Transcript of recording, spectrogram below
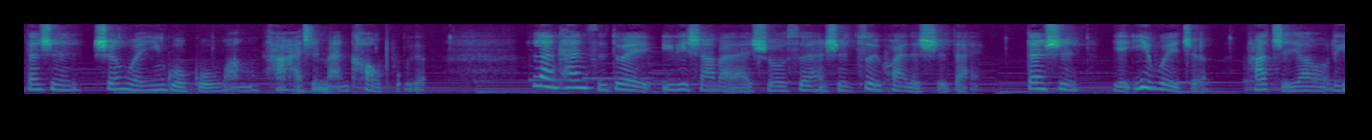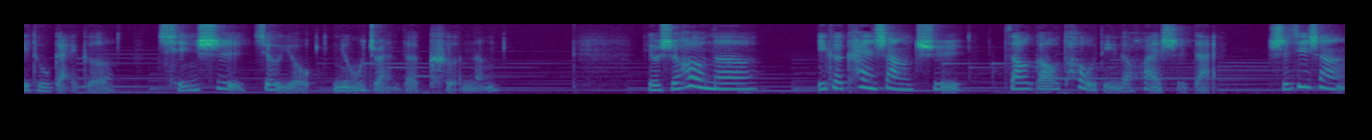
但是身为英国国王，他还是蛮靠谱的。烂摊子对伊丽莎白来说虽然是最坏的时代，但是也意味着他只要力图改革，情势就有扭转的可能。有时候呢，一个看上去糟糕透顶的坏时代，实际上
